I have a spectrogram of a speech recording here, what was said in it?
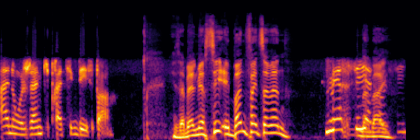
à nos jeunes qui pratiquent des sports. Isabelle, merci et bonne fin de semaine. Merci à toi aussi.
